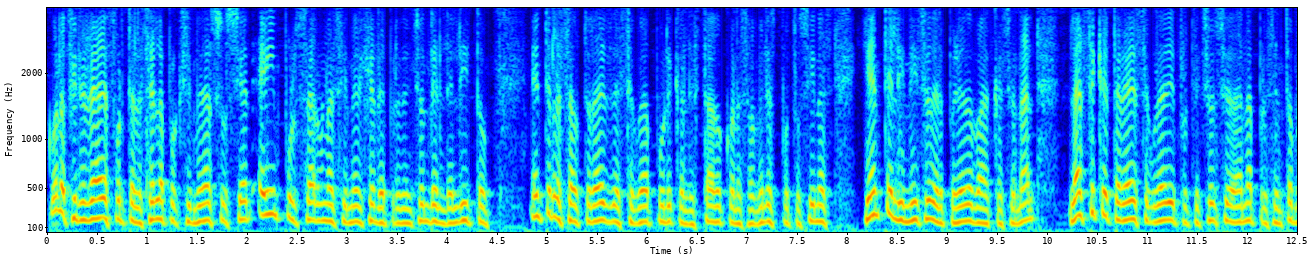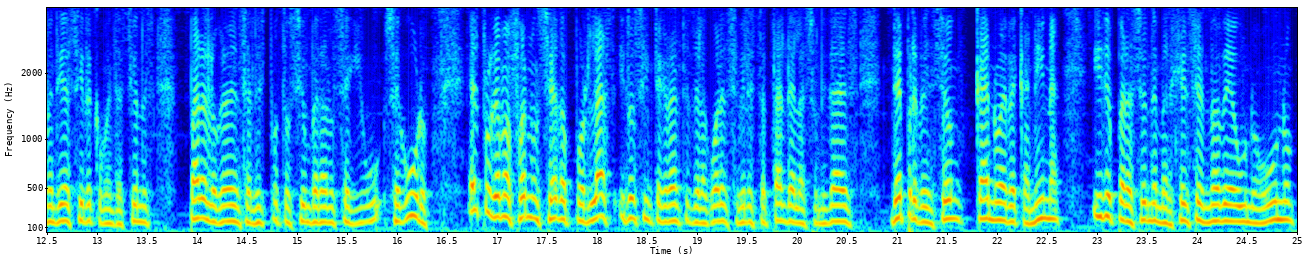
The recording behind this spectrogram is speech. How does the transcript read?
con la finalidad de fortalecer la proximidad social e impulsar una sinergia de prevención del delito entre las autoridades de seguridad pública del Estado con las familias potosinas y ante el inicio del periodo vacacional, la Secretaría de Seguridad y Protección Ciudadana presentó medidas y recomendaciones para lograr en San Luis Potosí un verano seguro. El programa fue anunciado por las y los integrantes de la Guardia Civil Estatal de las unidades de prevención K9 Canina y de operación de emergencias 911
